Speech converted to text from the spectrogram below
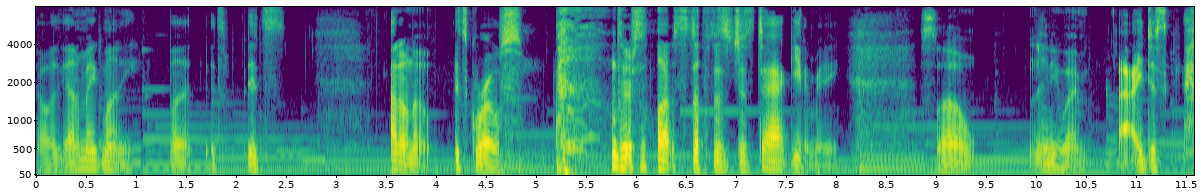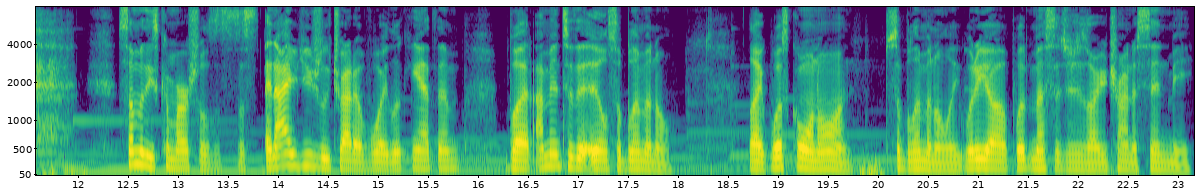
You always got to make money. But it's, it's, I don't know, it's gross. There's a lot of stuff that's just tacky to me. So, anyway, I just, some of these commercials, just, and I usually try to avoid looking at them, but I'm into the ill subliminal. Like, what's going on subliminally? What are y'all? What messages are you trying to send me?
